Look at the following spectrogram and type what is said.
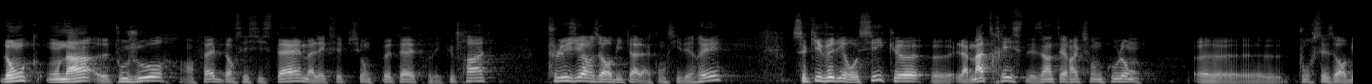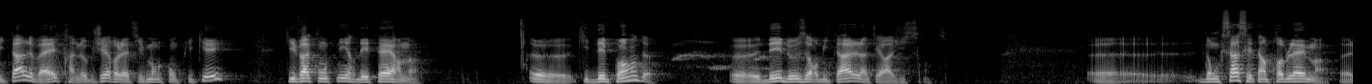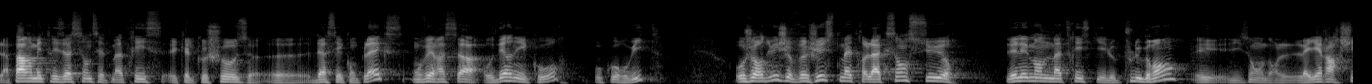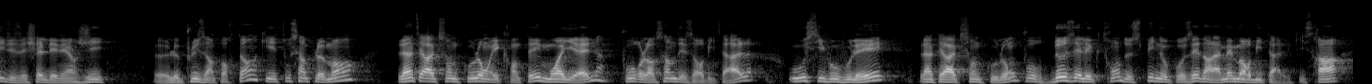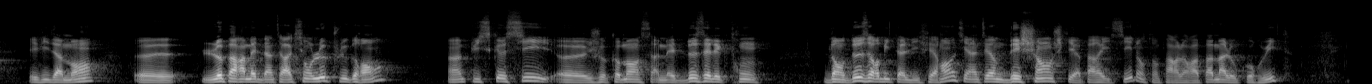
Donc, on a euh, toujours, en fait, dans ces systèmes, à l'exception peut-être des cuprates, plusieurs orbitales à considérer, ce qui veut dire aussi que la matrice des interactions de Coulomb pour ces orbitales va être un objet relativement compliqué qui va contenir des termes qui dépendent des deux orbitales interagissantes. Euh, donc ça, c'est un problème. Euh, la paramétrisation de cette matrice est quelque chose euh, d'assez complexe. On verra ça au dernier cours, au cours 8. Aujourd'hui, je veux juste mettre l'accent sur l'élément de matrice qui est le plus grand, et disons dans la hiérarchie des échelles d'énergie le plus important, qui est tout simplement l'interaction de Coulomb écrantée moyenne pour l'ensemble des orbitales, ou si vous voulez, l'interaction de Coulomb pour deux électrons de spin opposés dans la même orbitale, qui sera évidemment euh, le paramètre d'interaction le plus grand, hein, puisque si euh, je commence à mettre deux électrons dans deux orbitales différentes, il y a un terme d'échange qui apparaît ici, dont on parlera pas mal au cours 8,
